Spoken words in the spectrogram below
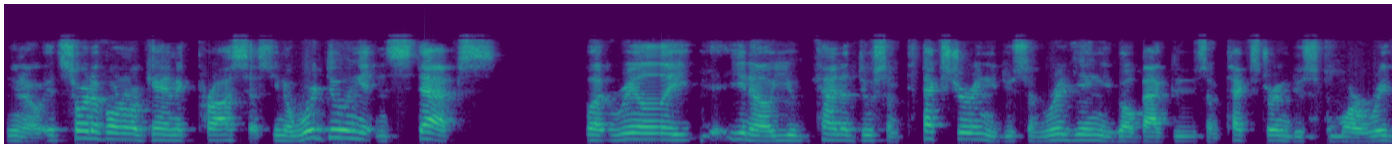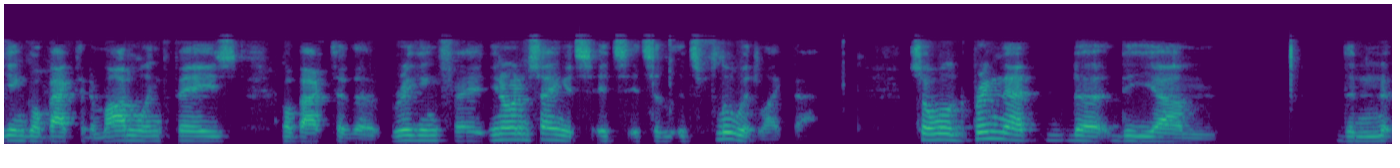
You know, it's sort of an organic process. You know, we're doing it in steps, but really, you know, you kind of do some texturing, you do some rigging, you go back, do some texturing, do some more rigging, go back to the modeling phase, go back to the rigging phase. You know what I'm saying? It's it's it's a, it's fluid like that. So we'll bring that the the um the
